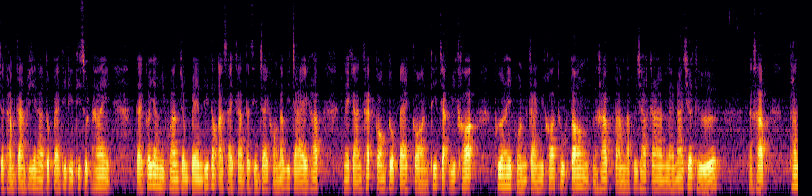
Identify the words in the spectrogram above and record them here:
จะทำการพิจารณาตัวแปรที่ดีที่สุดให้ แต่ก็ยังมีความจำเป็นที่ต้องอาศัยการตัดสินใจของนักวิจัยครับ ในการคัดกรองตัวแปรก่อนที่จะวิเคราะห์ เพื่อให้ผลการวิเคราะห์ถูกต้องนะครับ ตามหลักวิชาการและน่าเชื่อถือ นะครับ ท่าน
